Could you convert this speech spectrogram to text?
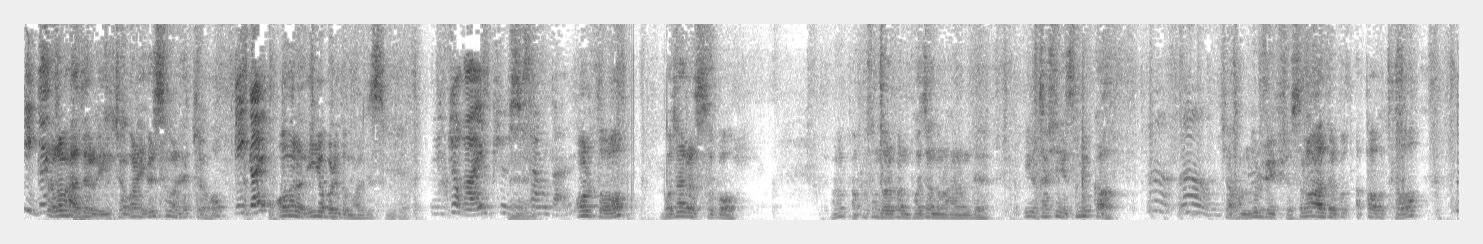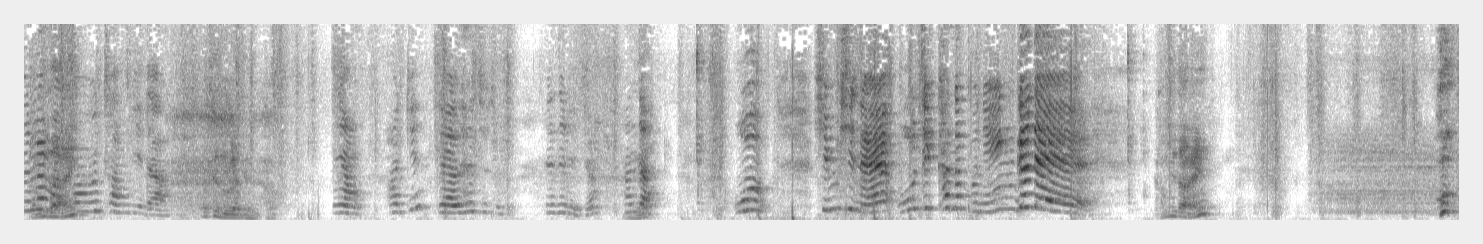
이걸 썰렁아들이 저번에 1승을 했죠 이걸 오늘은 이겨버리도 말겠습니다 이쪽 아이표 네. 시상단. 오늘 또 모자를 쓰고 어? 방구석 노래방 버전으로 하는데 이거 자신 있습니까? 자 한번 눌러주십시오 썰렁아들 아빠부터 갑니다. 설명부터 합니다. 어떻게 눌러야 됩니까? 그냥 확인? 제가 해주죠. 해드리죠. 한다. 오 심신의 오직 하나뿐인 그대. 갑니다. 잉? 후!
